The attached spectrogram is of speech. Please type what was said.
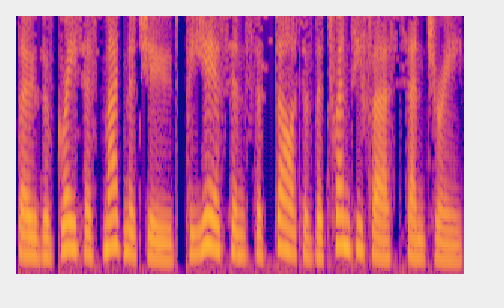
those of greatest magnitude per year since the start of the 21st century.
